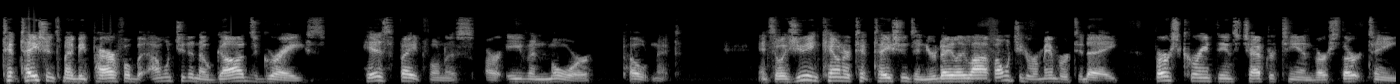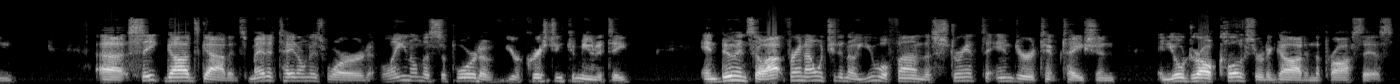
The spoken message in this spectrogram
Temptations may be powerful, but I want you to know God's grace his faithfulness are even more potent. And so as you encounter temptations in your daily life, I want you to remember today 1 Corinthians chapter 10 verse 13 uh, seek God's guidance, meditate on His Word, lean on the support of your Christian community. In doing so, I, friend, I want you to know you will find the strength to endure temptation and you'll draw closer to God in the process.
